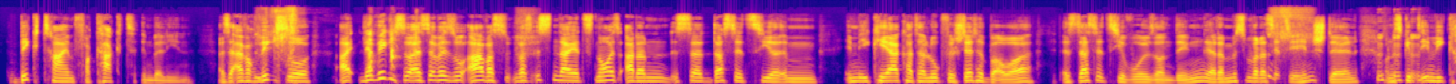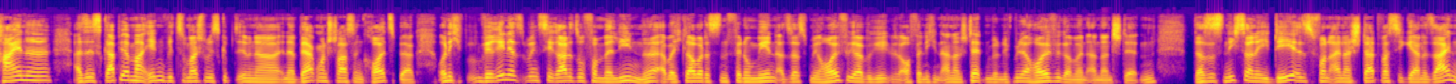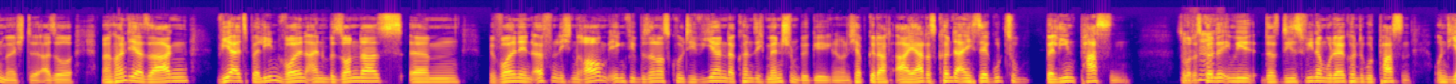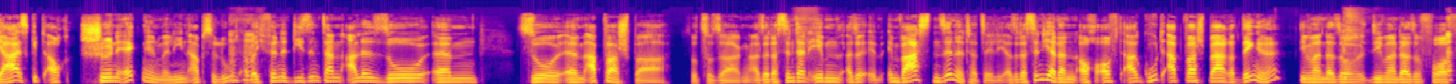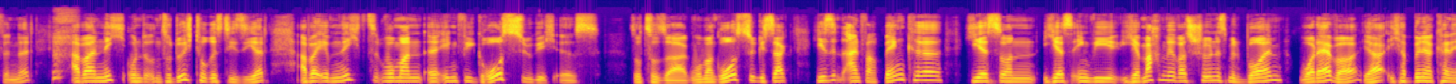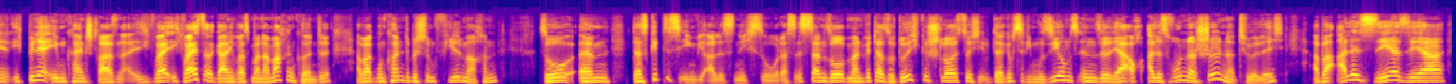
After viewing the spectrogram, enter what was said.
big time verkackt in Berlin. Also einfach wirklich so, ja wirklich so, als wäre so, ah, was, was ist denn da jetzt Neues? Ah, dann ist da das jetzt hier im, im IKEA-Katalog für Städtebauer. ist das jetzt hier wohl so ein Ding? Ja, dann müssen wir das jetzt hier hinstellen. Und es gibt irgendwie keine, also es gab ja mal irgendwie zum Beispiel, es gibt in der, in der Bergmannstraße in Kreuzberg. Und ich, wir reden jetzt übrigens hier gerade so von Berlin, ne? Aber ich glaube, das ist ein Phänomen, also das mir häufiger begegnet, auch wenn ich in anderen Städten bin. Und ich bin ja häufiger mal in anderen Städten, dass es nicht so eine Idee ist von einer Stadt, was sie gerne sein möchte. Also man könnte ja sagen, wir als Berlin wollen eine besonders ähm, wir wollen den öffentlichen Raum irgendwie besonders kultivieren, da können sich Menschen begegnen. Und ich habe gedacht, ah ja, das könnte eigentlich sehr gut zu Berlin passen. So, mhm. das könnte irgendwie, das, dieses Wiener Modell könnte gut passen. Und ja, es gibt auch schöne Ecken in Berlin, absolut, mhm. aber ich finde, die sind dann alle so, ähm, so ähm, abwaschbar sozusagen. Also das sind dann eben, also im, im, wahrsten Sinne tatsächlich. Also das sind ja dann auch oft gut abwaschbare Dinge, die man da so, die man da so vorfindet, aber nicht und, und so durchtouristisiert, aber eben nichts, wo man äh, irgendwie großzügig ist sozusagen, wo man großzügig sagt, hier sind einfach Bänke, hier ist so ein, hier ist irgendwie, hier machen wir was Schönes mit Bäumen, whatever, ja, ich hab, bin ja kein, ich bin ja eben kein Straßen, ich weiß, ich weiß gar nicht, was man da machen könnte, aber man könnte bestimmt viel machen so, ähm, das gibt es irgendwie alles nicht so. Das ist dann so, man wird da so durchgeschleust, durch, da gibt es ja die Museumsinsel, ja, auch alles wunderschön natürlich, aber alles sehr, sehr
